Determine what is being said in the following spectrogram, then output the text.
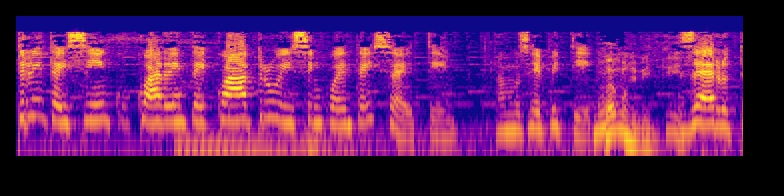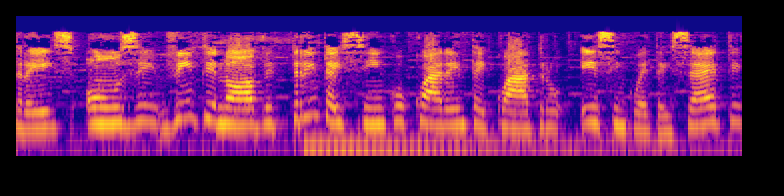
35, 44 e 57. Vamos repetir. Vamos repetir? 03 11 29 35 44 e 57.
